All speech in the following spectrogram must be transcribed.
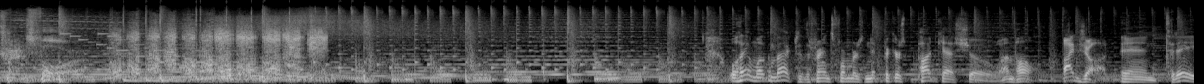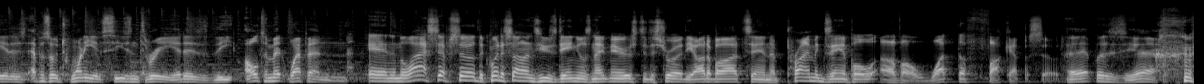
transform! Well, hey, and welcome back to the Transformers Nitpickers podcast show. I'm Paul. I'm John. And today it is episode 20 of season 3. It is the ultimate weapon. And in the last episode, the Quintessons used Daniel's nightmares to destroy the Autobots in a prime example of a what the fuck episode. It was, yeah.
